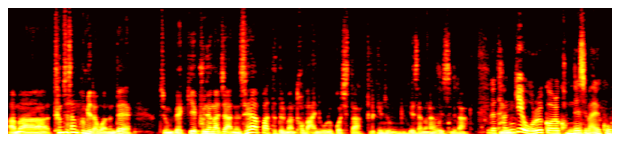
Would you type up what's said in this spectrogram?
아마 틈새 상품이라고 하는데 좀몇개 분양하지 않은 새 아파트들만 더 많이 오를 것이다 그렇게 좀 예상을 하고 있습니다. 그러니까 단기에 오를 걸 겁내지 말고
